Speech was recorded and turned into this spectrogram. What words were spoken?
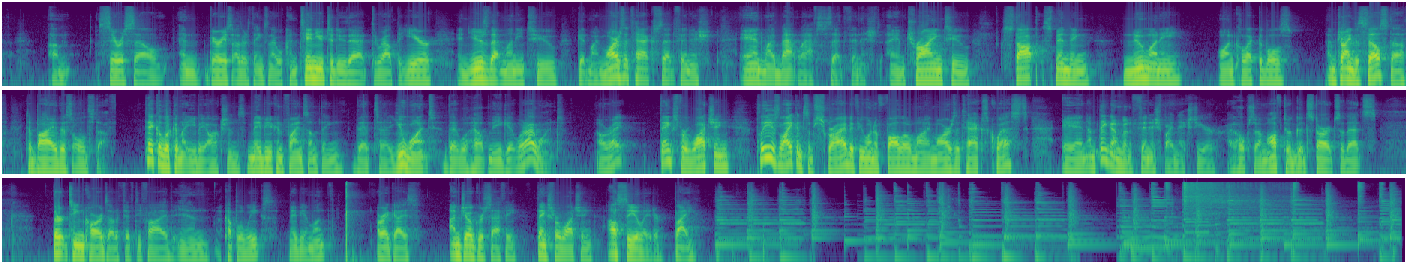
um, Cell, and various other things. And I will continue to do that throughout the year and use that money to get my Mars Attack set finished and my Bat Laughs set finished. I am trying to stop spending new money on collectibles. I'm trying to sell stuff to buy this old stuff. Take a look at my eBay auctions. Maybe you can find something that uh, you want that will help me get what I want. All right? Thanks for watching. Please like and subscribe if you want to follow my Mars Attacks quest. And I'm thinking I'm going to finish by next year. I hope so. I'm off to a good start. So that's 13 cards out of 55 in a couple of weeks, maybe a month. All right, guys. I'm Joe Grisaffi. Thanks for watching. I'll see you later. Bye.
